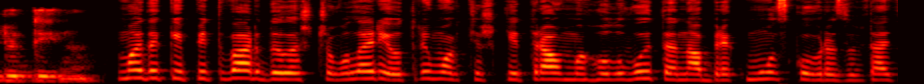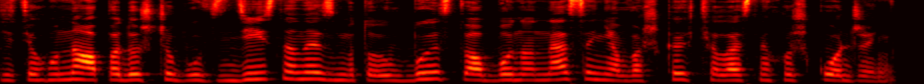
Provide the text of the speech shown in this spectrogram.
людину. Медики підтвердили, що Валерій отримав тяжкі травми голови та набряк мозку в результаті цього нападу, що був здійснений з метою вбивства або нанесення важких тілесних ушкоджень.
